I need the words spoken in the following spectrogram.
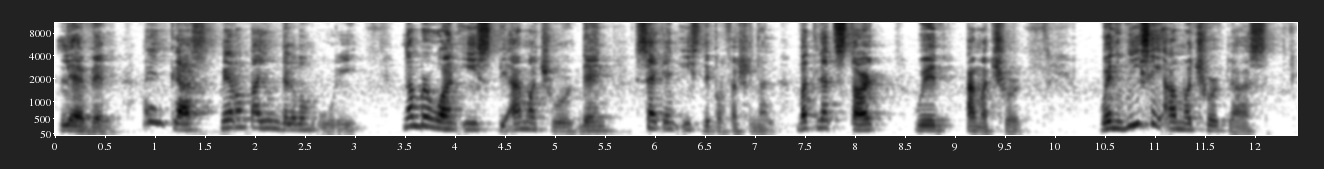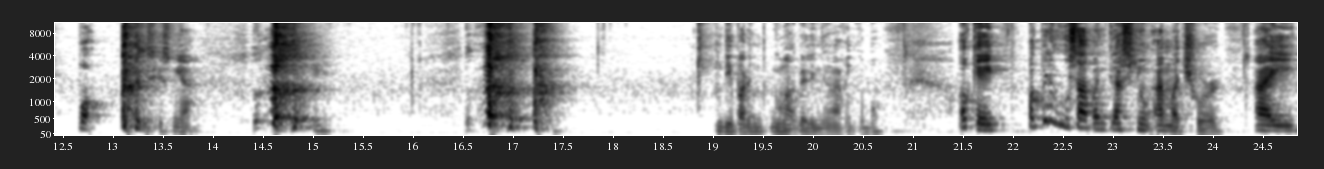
level. Ngayon class, meron tayong dalawang uri. Number one is the amateur, then second is the professional. But let's start with amateur. When we say amateur class, po, excuse me ha, hindi pa rin gumagaling ang aking ubo. Okay, pag pinag-usapan class yung amateur, ay,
